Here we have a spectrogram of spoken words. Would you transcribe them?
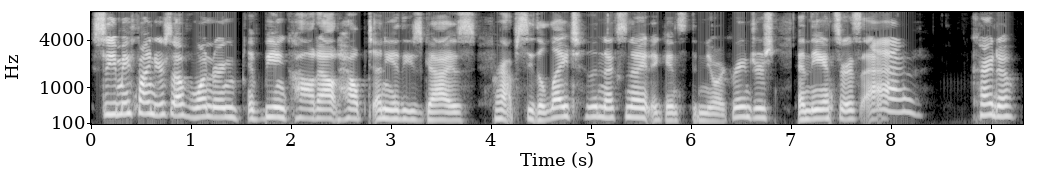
So you may find yourself wondering if being called out helped any of these guys perhaps see the light the next night against the New York Rangers. And the answer is, ah, kinda.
